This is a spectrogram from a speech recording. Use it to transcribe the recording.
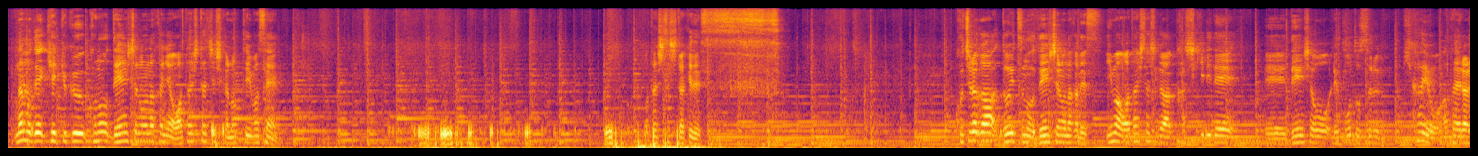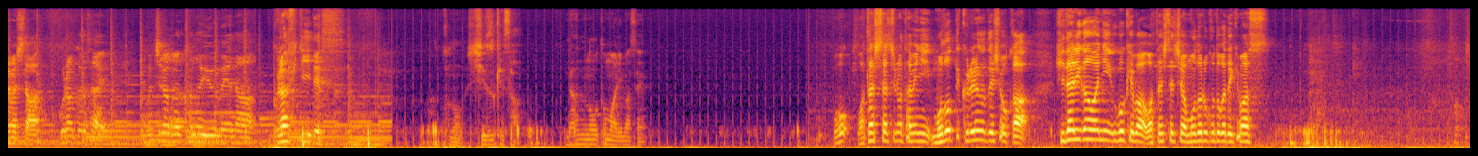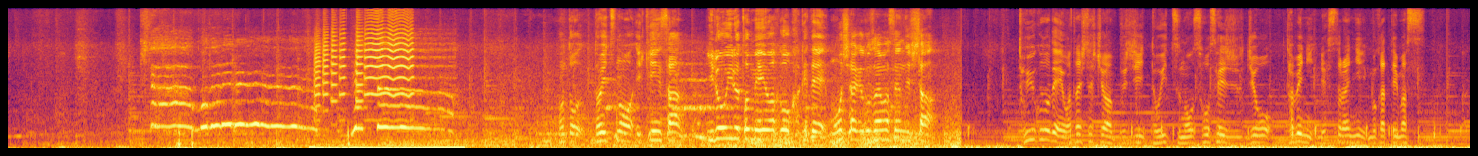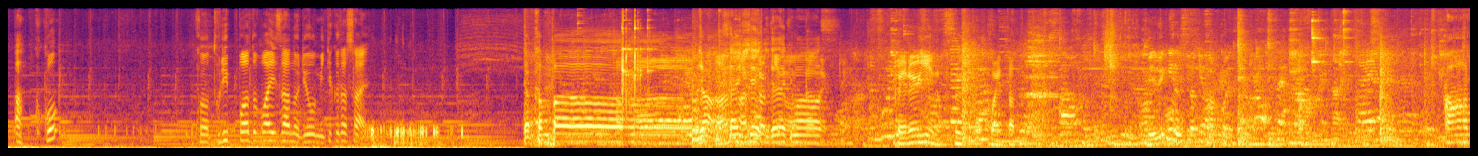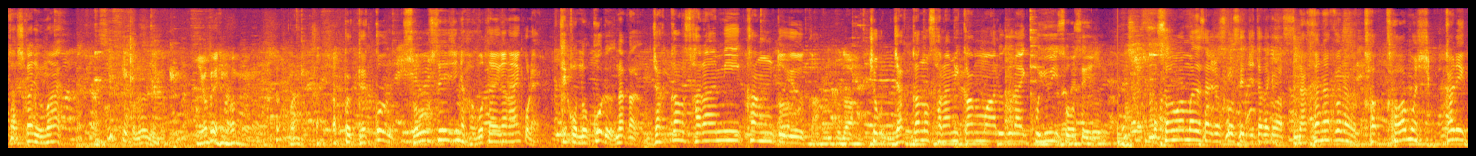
なので結局この電車の中には私たちしか乗っていません私たちだけです。こちらがドイツの電車の中です。今私たちが貸し切りで、えー電車をレポートする機会を与えられました。ご覧ください。こちらがかの有名なグラフィティです。この静けさ。何の音もありません。お私たちのために戻ってくれるのでしょうか。左側に動けば私たちは戻ることができます。戻れるーやったー本当ドイツの駅員さんいろいろと迷惑をかけて申し訳ございませんでした。ということで私たちは無事ドイツのソーセージを食べにレストランに向かっています。あここ？このトリップアドバイザーの量を見てください。じゃあ乾杯。じゃあ期待していただきます。ベルギーのスープを超えたってベルギーのスタッフはこれあー確かにうまい。結構飲んでる4年飲んでるこれ結構ソーセージに歯ごたえがないこれ。結構残る。なんか若干サラミ感というか。本当だ。ちょ若干のサラミ感もあるぐらい濃ゆいソーセージ。そのまんまで最初ソーセージいただきます。なかなかなんかか皮もしっかり皮っ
